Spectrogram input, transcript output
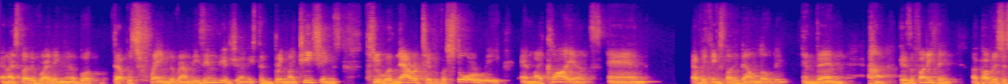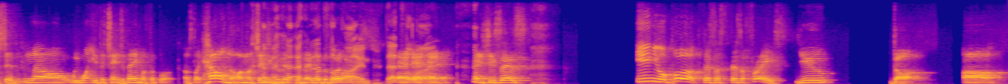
And I started writing a book that was framed around these India journeys to bring my teachings through a narrative of a story and my clients, and everything started downloading. And then here's a funny thing my publisher said, "No, we want you to change the name of the book." I was like, "Hell no, I'm not changing the, the name of the, the book." Line. That's and, the line. And, and, she says, "In your book, there's a there's a phrase: you dot r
